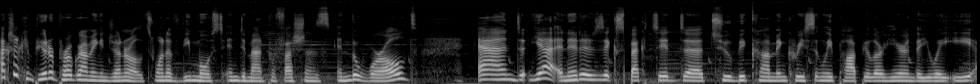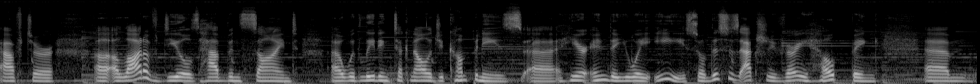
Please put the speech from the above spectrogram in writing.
Actually, computer programming in general, it's one of the most in demand professions in the world. And yeah, and it is expected uh, to become increasingly popular here in the UAE after uh, a lot of deals have been signed uh, with leading technology companies uh, here in the UAE. So this is actually very helping. Um,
